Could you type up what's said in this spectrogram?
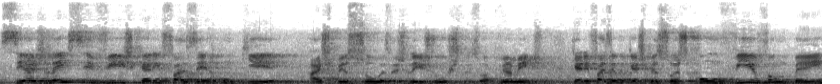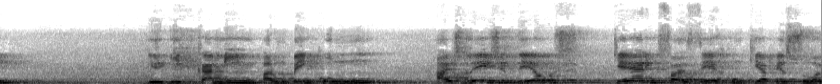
se as leis civis querem fazer com que as pessoas, as leis justas, obviamente, querem fazer com que as pessoas convivam bem e, e caminhem para um bem comum, as leis de Deus querem fazer com que a pessoa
